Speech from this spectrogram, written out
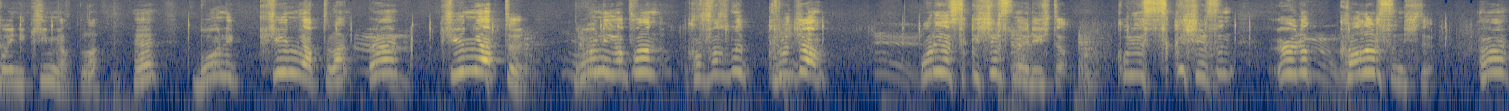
bu oyunu kim yaptı lan? He? Bu oyunu kim yaptı lan? He? Kim yaptı? Bu oyunu yapan kafasını kıracağım. Oraya sıkışırsın öyle işte. Oraya sıkışırsın. Öyle kalırsın işte. Ha?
